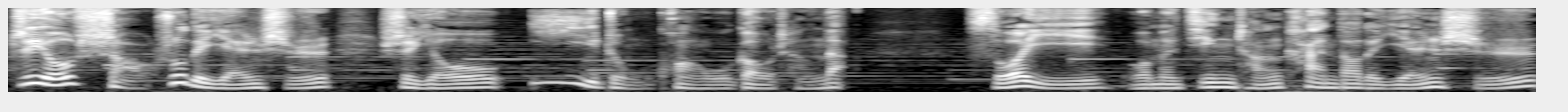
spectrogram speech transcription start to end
只有少数的岩石是由一种矿物构成的。所以，我们经常看到的岩石，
